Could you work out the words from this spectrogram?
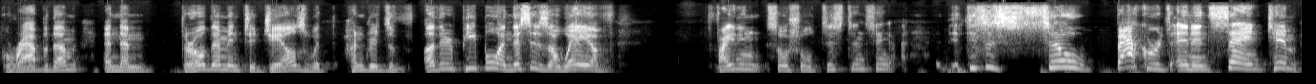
grab them, and then throw them into jails with hundreds of other people. And this is a way of fighting social distancing this is so backwards and insane. Tim,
